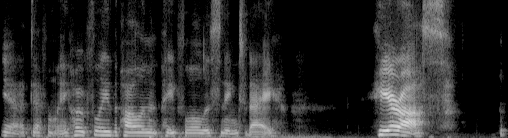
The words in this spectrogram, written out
Yeah, definitely. Hopefully, the Parliament people are listening today. Hear us.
